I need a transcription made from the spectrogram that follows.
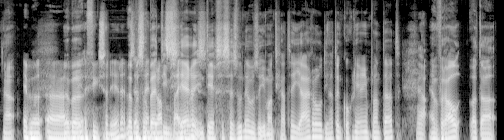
Ja. hebben, eh hebben- leren functioneren. We Dus hebben zo bij Team Scheire in het eerste seizoen hebben we zo iemand gehad, hè? Jaro, die had een cochlear implantaat. Ja. En vooral wat dat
